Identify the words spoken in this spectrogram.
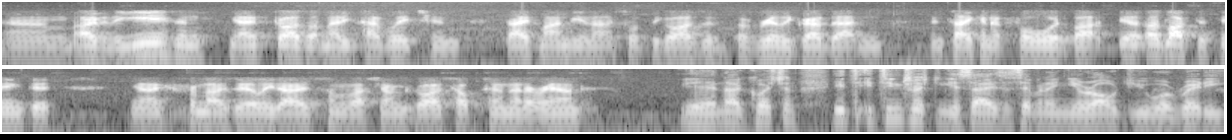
um, over the years. And you know, guys like Matty Pavlich and Dave Mundy and those sorts of guys have, have really grabbed that and, and taken it forward. But yeah, I'd like to think that you know from those early days, some of us younger guys helped turn that around. Yeah, no question. It's, it's interesting you say as a 17 year old you were ready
